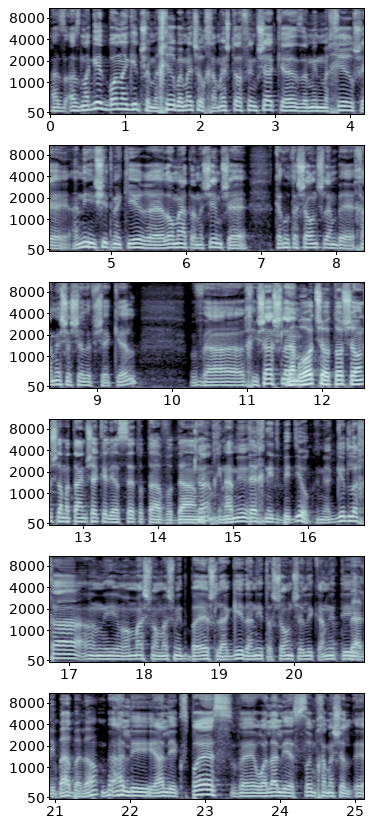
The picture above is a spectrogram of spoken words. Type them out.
אז, אז נגיד, בוא נגיד שמחיר באמת של 5,000 שקל זה מין מחיר שאני אישית מכיר אה, לא מעט אנשים שקנו את השעון שלהם ב-5-6 שקל, והרכישה שלהם... למרות שאותו שעון של ה-200 שקל יעשה את אותה עבודה כן, מבחינה אני- טכנית בדיוק. אני אגיד לך, אני ממש ממש מתבייש להגיד, אני את השעון שלי קניתי בעליבאבא, לא? באלי, אלי אקספרס, והוא עלה לי 25, של- אה,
